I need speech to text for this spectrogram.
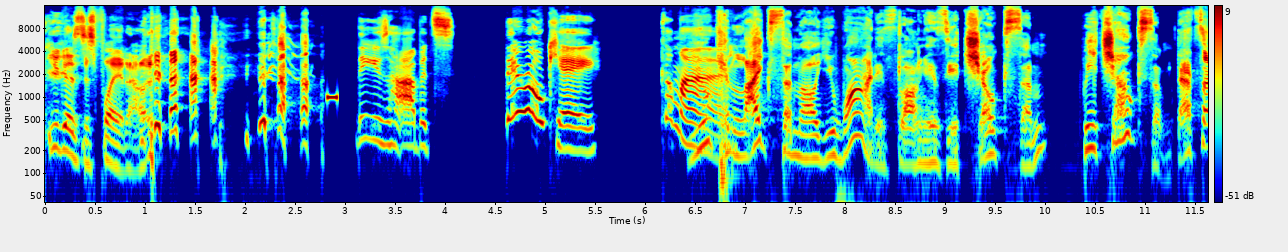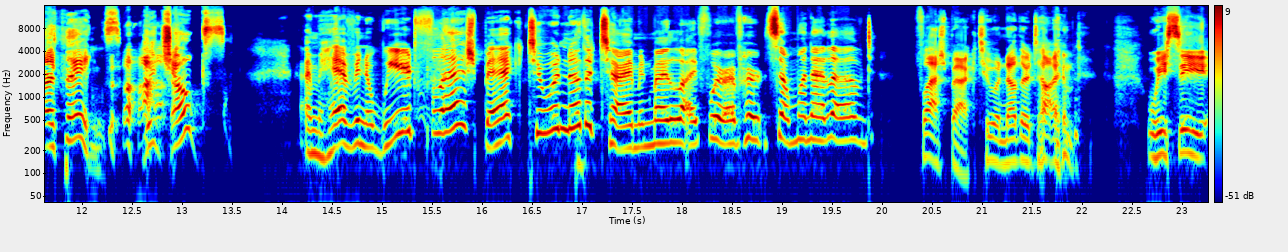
you guys just play it out. These hobbits, they're okay. Come on. You can like some all you want as long as you choke some. We choke some. That's our things. we chokes. I'm having a weird flashback to another time in my life where I've hurt someone I loved. Flashback to another time. We see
